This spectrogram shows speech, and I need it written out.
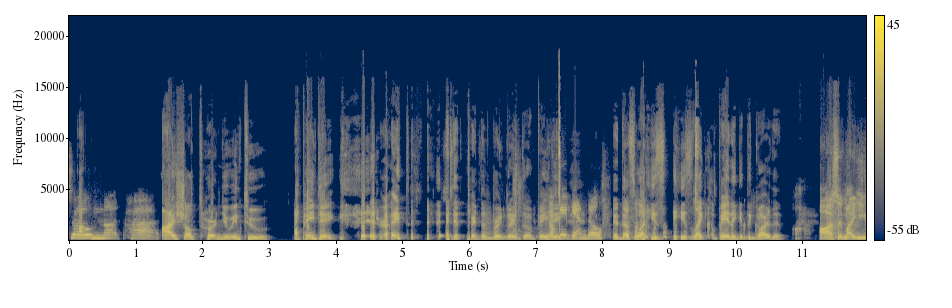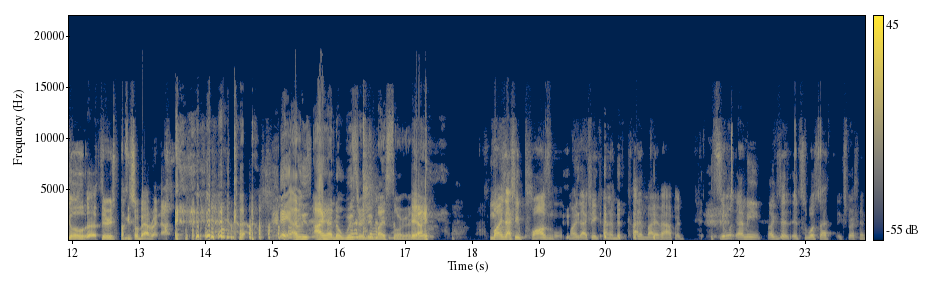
shall not pass. I shall turn you into a painting, right?" and then turn the burglar into a painting, Okay, Gandalf. and that's why he's he's like a painting in the garden. Honestly, my ego uh, theory is fucking so bad right now. hey, at least I had a wizard in my story. Okay? Yeah. Mine's actually plausible. Mine's actually kind of kind of might have happened. It's the only, I mean, like I said, it's what's that expression?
